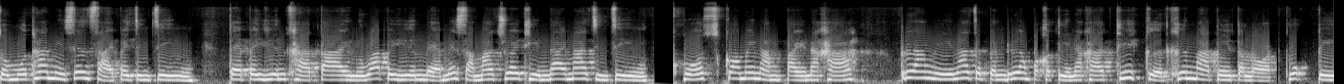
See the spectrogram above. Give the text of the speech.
สมมุติถ้ามีเส้นสายไปจริง ๆ แต่ไปยืนขาตายหรือว่าไปยืนแบบไม่สามารถช่วยทีมได้มากจริง ๆ โค้ชก็ไม่นำไปนะคะ เรื่องนี้น่าจะเป็นเรื่องปกตินะคะ ที่เกิดขึ้นมาโดยตลอดทุกปี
